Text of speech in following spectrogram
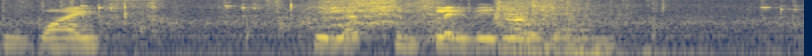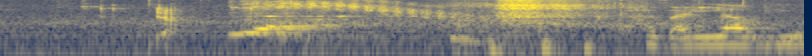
The wife who lets him play video games. Yeah. Because I love you.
